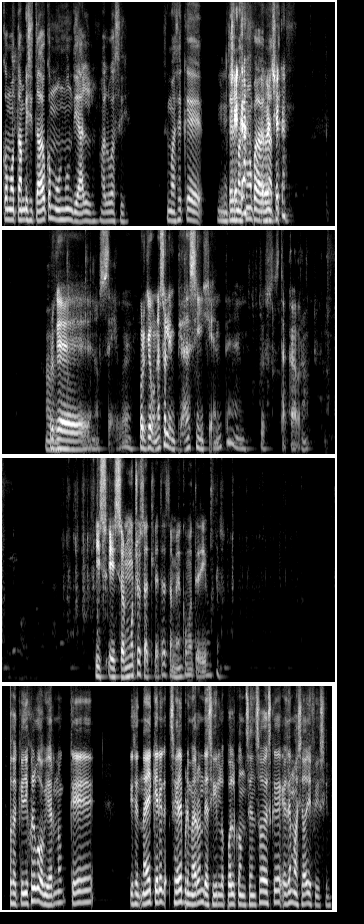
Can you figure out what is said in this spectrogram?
como tan visitado como un mundial o algo así. Se me hace que... Mm, Es más Checa, como para a ver ver, una te- checa. Porque, no sé, güey. Porque unas Olimpiadas sin gente, pues está cabrón. Y, son muchos atletas también, como te digo. pues. O sea, aquí dijo el gobierno que dice, nadie quiere ser el primero en decirlo, por el consenso es que es demasiado difícil.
